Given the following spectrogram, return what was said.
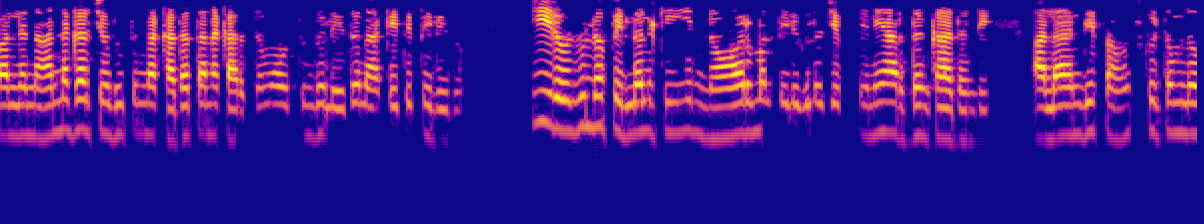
వాళ్ళ నాన్నగారు చదువుతున్న కథ తనకు అర్థం అవుతుందో లేదో నాకైతే తెలియదు ఈ రోజుల్లో పిల్లలకి నార్మల్ తెలుగులో చెప్తేనే అర్థం కాదండి. అలాంటి సంస్కృతంలో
